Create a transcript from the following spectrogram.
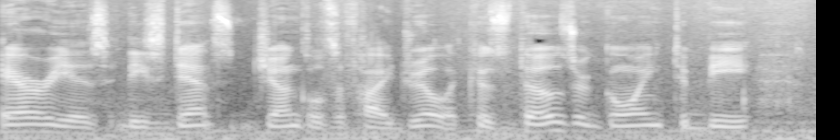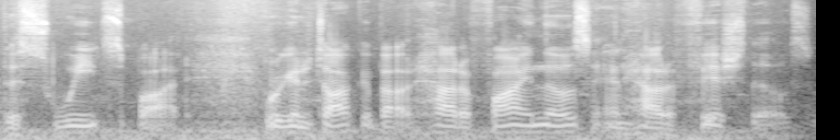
areas, these dense jungles of hydrilla, because those are going to be the sweet spot. We're going to talk about how to find those and how to fish those.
